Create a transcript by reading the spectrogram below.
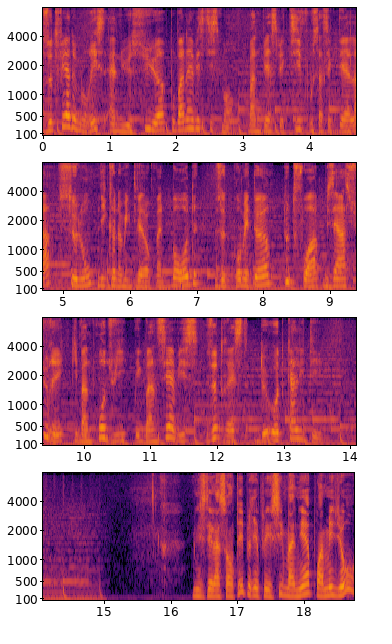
zot fait de Maurice un lieu sûr pour ban investissement. Ban perspective pour sa secteur-là, selon l'Economic Development Board, the prometteur, toutefois, bien assuré qu'il ban produits et ban services the reste de haute qualité. Le ministre de la Santé peut réfléchir de manière pour améliorer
